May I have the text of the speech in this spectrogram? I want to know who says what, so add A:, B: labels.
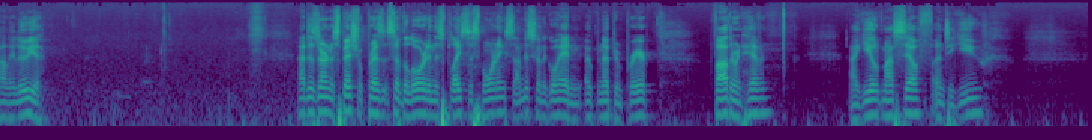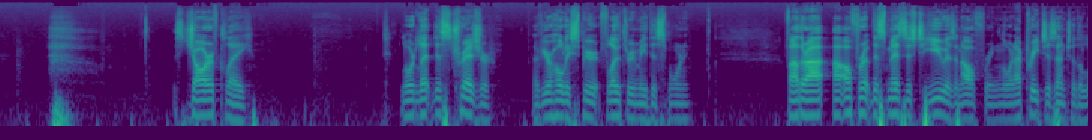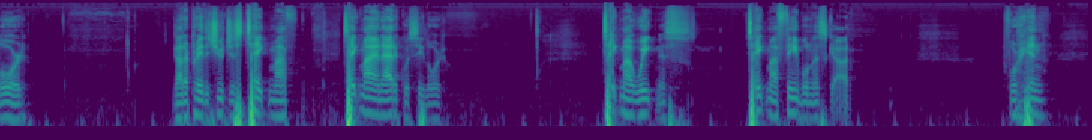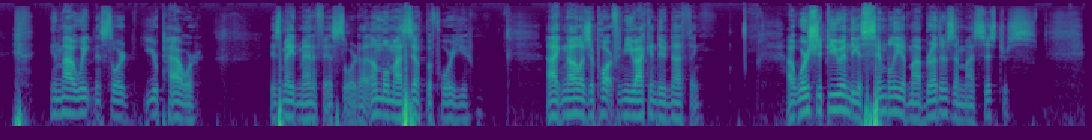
A: Hallelujah. I discern a special presence of the Lord in this place this morning, so I'm just going to go ahead and open up in prayer. Father in heaven, I yield myself unto you. This jar of clay. Lord, let this treasure of your Holy Spirit flow through me this morning. Father, I, I offer up this message to you as an offering, Lord. I preach as unto the Lord. God, I pray that you just take my take my inadequacy, Lord. Take my weakness. Take my feebleness, God. For in in my weakness, Lord, your power is made manifest, Lord. I humble myself before you. I acknowledge apart from you I can do nothing. I worship you in the assembly of my brothers and my sisters,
